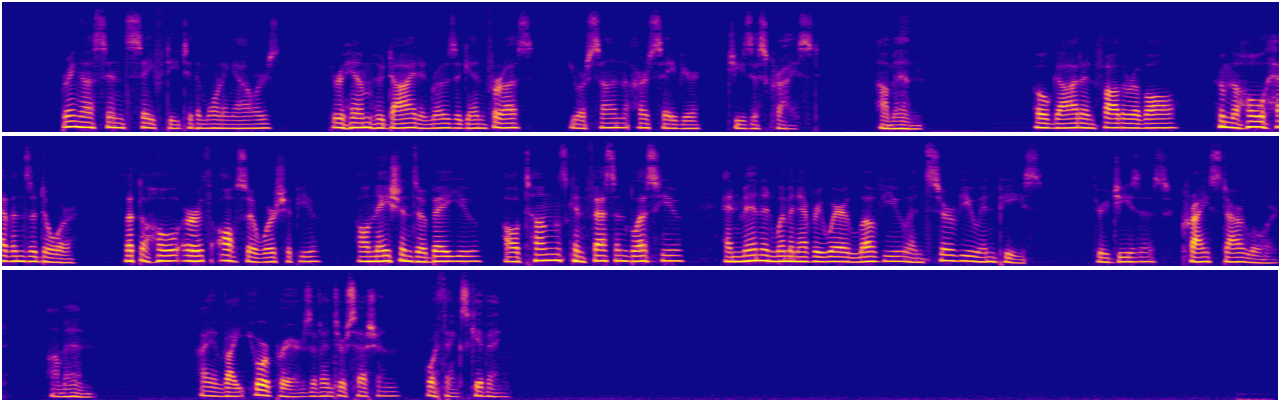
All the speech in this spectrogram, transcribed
Bring us in safety to the morning hours, through him who died and rose again for us, your Son, our Savior, Jesus Christ. Amen. O God and Father of all, whom the whole heavens adore, let the whole earth also worship you all nations obey you, all tongues confess and bless you, and men and women everywhere love you and serve you in peace. Through Jesus Christ our Lord. Amen. I invite your prayers of intercession or thanksgiving.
